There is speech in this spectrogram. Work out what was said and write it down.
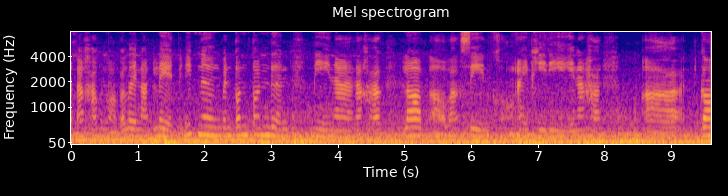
ดนะคะ คุณหมอก็เลยนัดเลทไปนิดนึง เป็นต้นต้นเดือนมีนานะคะ รอบอวัคซีนของ IPD นะคะก็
